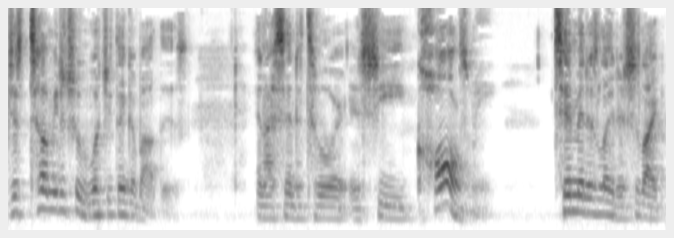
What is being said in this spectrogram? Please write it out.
just tell me the truth. What you think about this? And I sent it to her, and she calls me. Ten minutes later, she's like,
